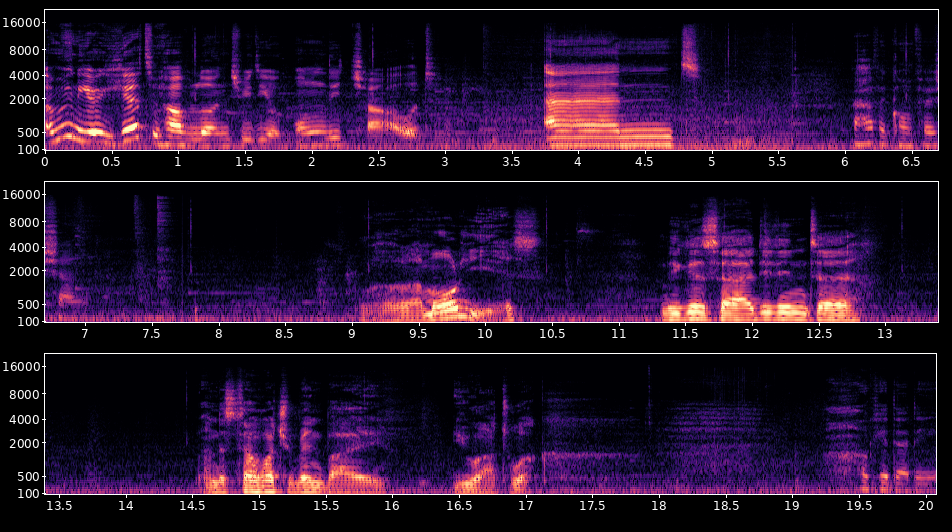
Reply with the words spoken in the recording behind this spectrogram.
I mean, you're here to have lunch with your only child. And I have a confession. Well, I'm all ears. Because I didn't uh, understand what you meant by you are at work. Okay, Daddy.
